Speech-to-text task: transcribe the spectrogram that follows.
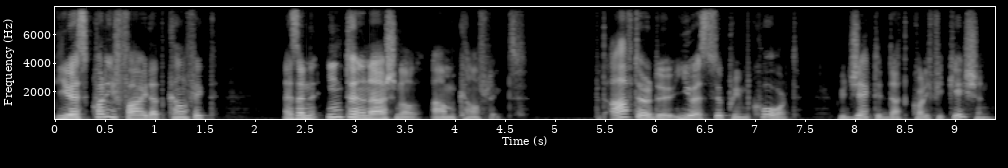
the US qualified that conflict as an international armed conflict. But after the US Supreme Court rejected that qualification,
